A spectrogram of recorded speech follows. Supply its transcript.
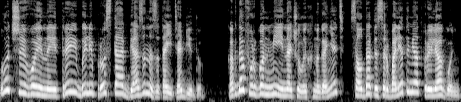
Лучшие воины и Трей были просто обязаны затаить обиду. Когда фургон Мии начал их нагонять, солдаты с арбалетами открыли огонь.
